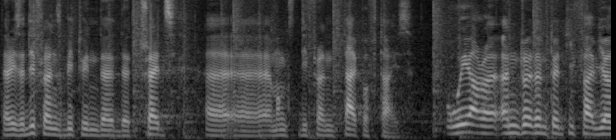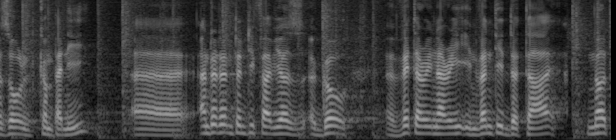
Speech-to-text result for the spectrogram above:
there is a difference between the, the treads uh, uh, amongst different type of tires. We are a 125 years old company. 125 uh, years ago, a veterinary invented the tire, not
